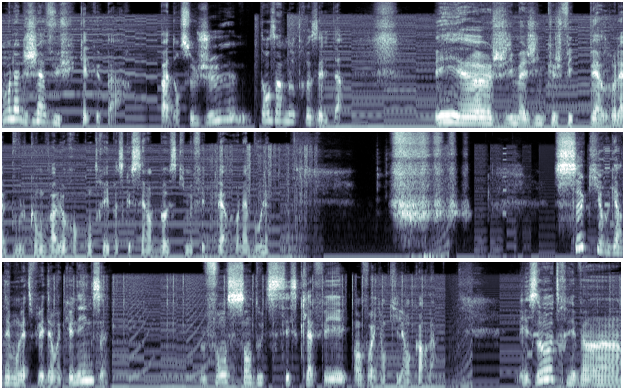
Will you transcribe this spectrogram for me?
on l'a déjà vu quelque part. Pas dans ce jeu, dans un autre Zelda. Et euh, j'imagine que je vais perdre la boule quand on va le rencontrer parce que c'est un boss qui me fait perdre la boule. Ceux qui ont regardé mon let's play d'Awakenings vont sans doute s'esclaffer en voyant qu'il est encore là. Les autres, eh ben...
